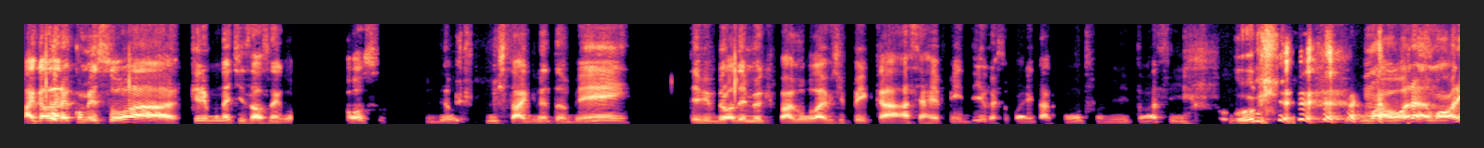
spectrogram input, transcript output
A galera começou a querer monetizar os negócios, entendeu? No Instagram também. Teve brother meu que pagou live de PK, se arrependeu, gastou 40 conto, família. Então, assim, uma hora, uma hora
